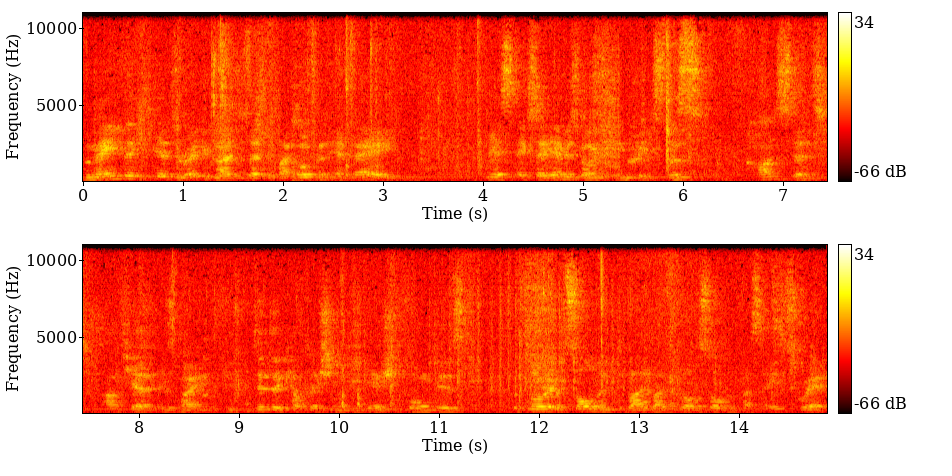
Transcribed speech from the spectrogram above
The main thing here to recognize is that if I open FA, yes, XAM is going to increase. This constant out here is my, if you did the calculation in deviation form, is the flow rate of solvent divided by the flow of solvent plus A squared.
